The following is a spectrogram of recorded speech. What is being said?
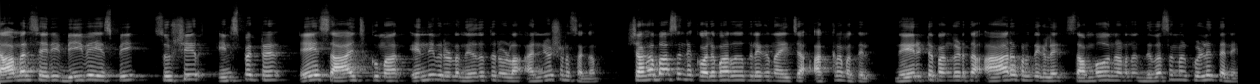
Thamarassery DYSP Susheer inspector A Saj Kumar എന്നിവരുടെ നേതൃത്വത്തിലുള്ള അന്വേഷണ സംഘം ഷഹബാസിന്റെ കൊലപാതകത്തിലേക്ക് നയിച്ച അക്രമത്തിൽ നേരിട്ട് പങ്കെടുത്ത ആറ് പ്രതികളെ സംഭവം നടന്ന ദിവസങ്ങൾക്കുള്ളിൽ തന്നെ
